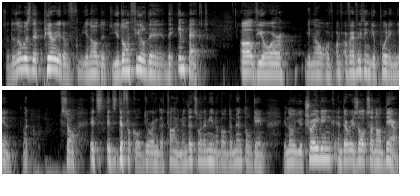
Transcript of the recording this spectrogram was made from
So there's always that period of, you know, that you don't feel the, the impact of your, you know, of, of, of everything you're putting in. Like so it's it's difficult during that time, and that's what I mean about the mental game. You know, you're trading and the results are not there,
